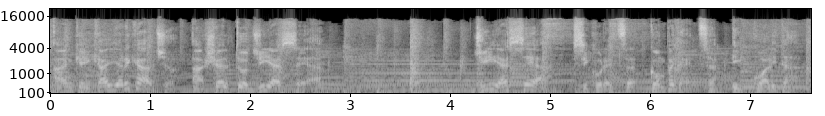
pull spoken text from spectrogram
Anche il Cagliari Calcio ha scelto GSA. GSA, sicurezza, competenza e qualità.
